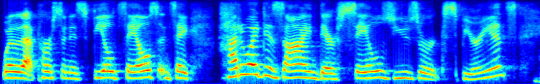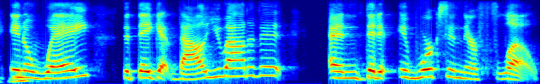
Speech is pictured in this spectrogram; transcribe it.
whether that person is field sales, and say, how do I design their sales user experience mm-hmm. in a way that they get value out of it and that it, it works in their flow?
